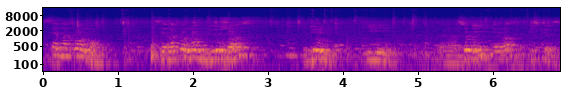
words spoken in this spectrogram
C'est l'accollement. C'est de deux choses. D'une qui est euh, solide et l'autre visqueuse.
